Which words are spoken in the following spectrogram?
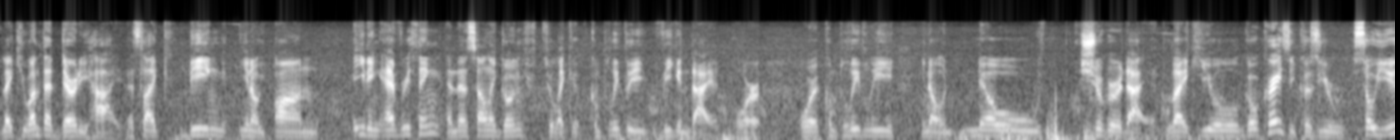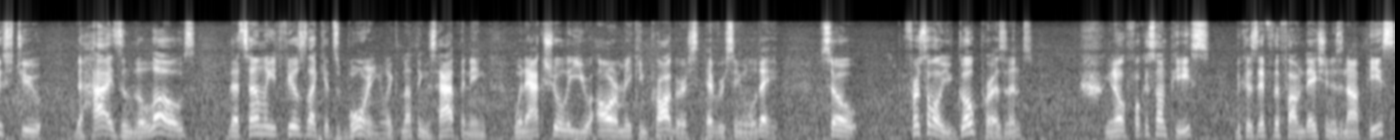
Like you want that dirty high. It's like being, you know, on eating everything and then suddenly going to like a completely vegan diet or or a completely, you know, no sugar diet. Like you'll go crazy because you're so used to the highs and the lows that suddenly it feels like it's boring, like nothing's happening, when actually you are making progress every single day. So, first of all, you go present, you know, focus on peace, because if the foundation is not peace,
